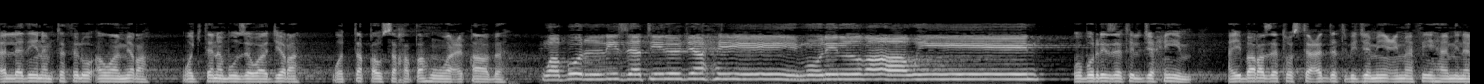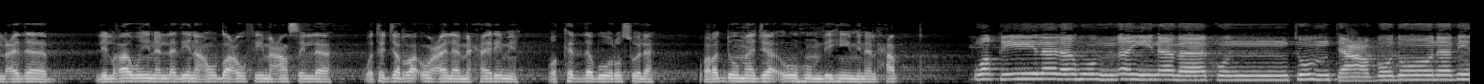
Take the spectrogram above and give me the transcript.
الذين امتثلوا أوامره واجتنبوا زواجره واتقوا سخطه وعقابه. وبرزت الجحيم للغاوين. وبرزت الجحيم أي برزت واستعدت بجميع ما فيها من العذاب للغاوين الذين أوضعوا في معاصي الله وتجرأوا على محارمه وكذبوا رسله وردوا ما جاءوهم به من الحق. وقيل لهم أين ما كنتم تعبدون من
